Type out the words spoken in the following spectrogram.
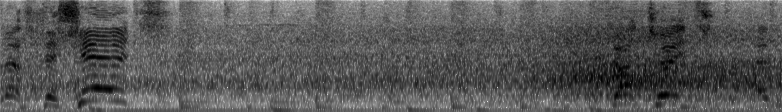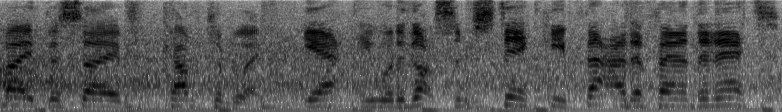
Looks to shoot! Got to it and made the save comfortably. Yeah, he would have got some stick if that had found the net.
